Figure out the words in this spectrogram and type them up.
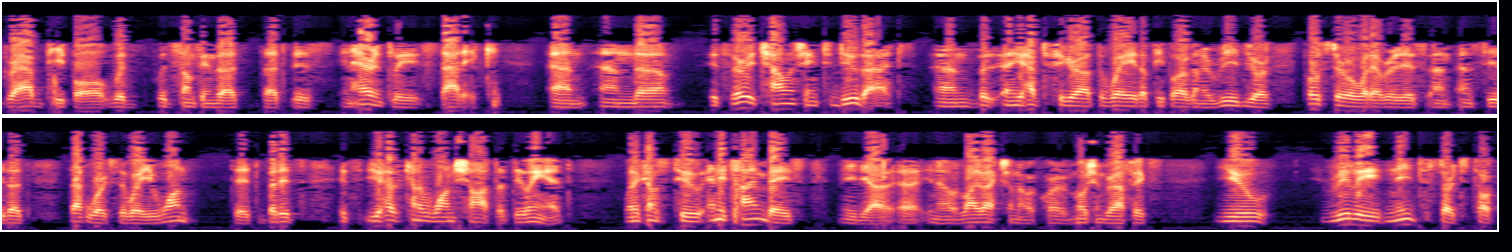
grab people with with something that that is inherently static, and and uh, it's very challenging to do that. And but and you have to figure out the way that people are going to read your poster or whatever it is, and and see that that works the way you want it. But it's it's you have kind of one shot at doing it. When it comes to any time-based media, uh, you know, live action or, or motion graphics, you really need to start to talk,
